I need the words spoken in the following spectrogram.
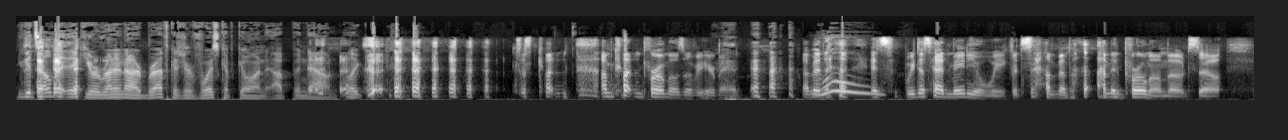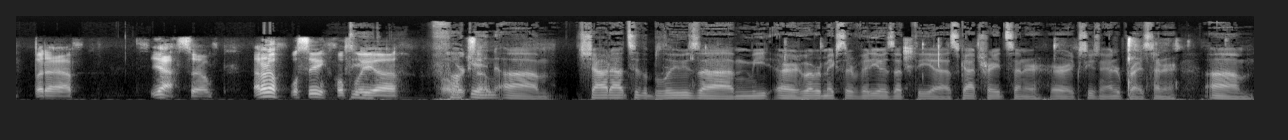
You could tell that like, you were running out of breath because your voice kept going up and down. Like, just cutting. I'm cutting promos over here, man. I mean, it's we just had Mania week, but I'm I'm in promo mode. So, but uh, yeah. So I don't know. We'll see. Hopefully, Dude, uh, fucking out. um, shout out to the Blues uh, meet or whoever makes their videos at the uh, Scottrade Center or excuse me Enterprise Center. Um,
